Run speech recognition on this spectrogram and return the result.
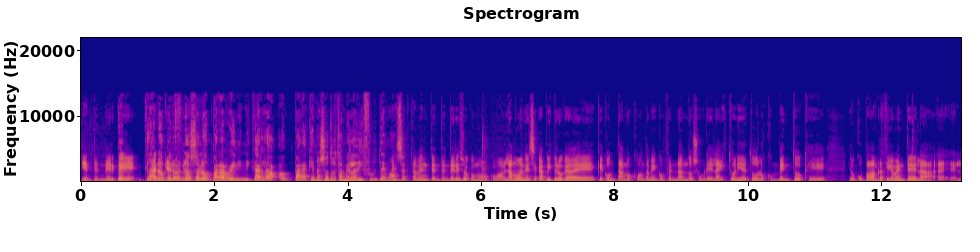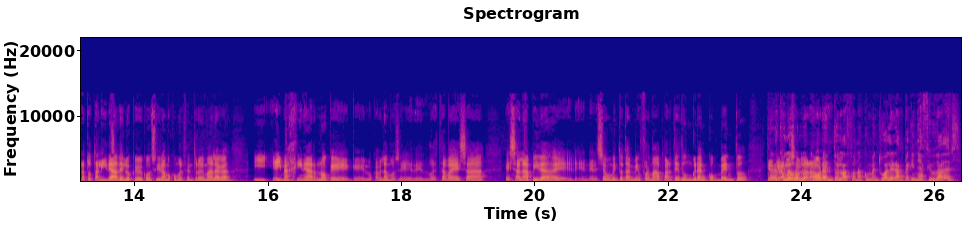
Y entender Pero, que... claro, que- pero que- no solo para reivindicarla, para que nosotros también la disfrutemos. Exactamente, entender eso como, como hablamos en ese capítulo que, que contamos con, también con Fernando sobre la historia de todos los conventos que ocupaban prácticamente la, eh, la totalidad de lo que hoy consideramos como el centro de Málaga y, e imaginar ¿no? que, que lo que hablamos, eh, de donde estaba esa, esa lápida, eh, en ese momento también formaba parte de un gran convento del Claro, que vamos lo- a hablar los ahora. conventos, las zonas conventuales eran pequeñas ciudades.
